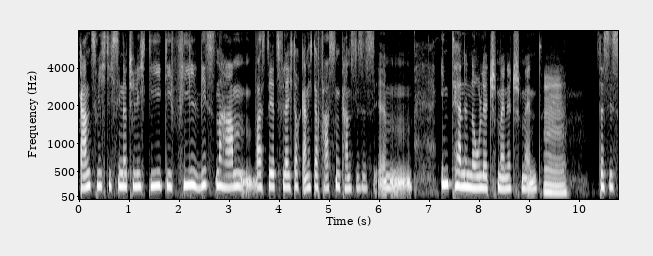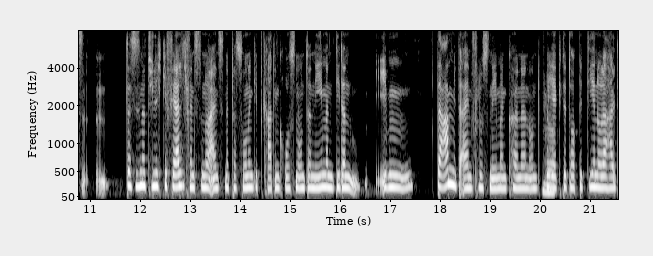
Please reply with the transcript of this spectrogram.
ganz wichtig sind natürlich die, die viel Wissen haben, was du jetzt vielleicht auch gar nicht erfassen kannst, dieses ähm, interne Knowledge Management. Das ist, das ist natürlich gefährlich, wenn es da nur einzelne Personen gibt, gerade in großen Unternehmen, die dann eben damit Einfluss nehmen können und Ja. Projekte torpedieren oder halt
